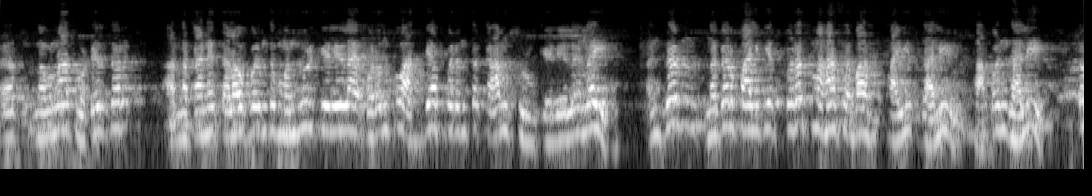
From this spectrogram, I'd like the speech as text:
नवनाथ हॉटेल तर नकाने तलावपर्यंत मंजूर केलेला आहे. परंतु अद्यापपर्यंत काम सुरू केलेलं नाही. आणि जर नगरपालिकेत परत महासभा स्थायित झाली स्थापन झाली तर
